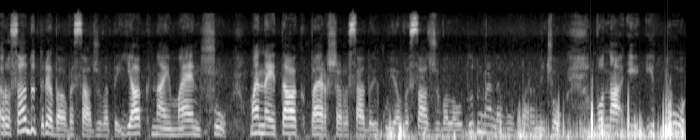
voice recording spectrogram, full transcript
Розсаду треба висаджувати якнайменшу. У мене і так перша розсада, яку я висаджувала, отут у мене був парничок, вона і, і то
